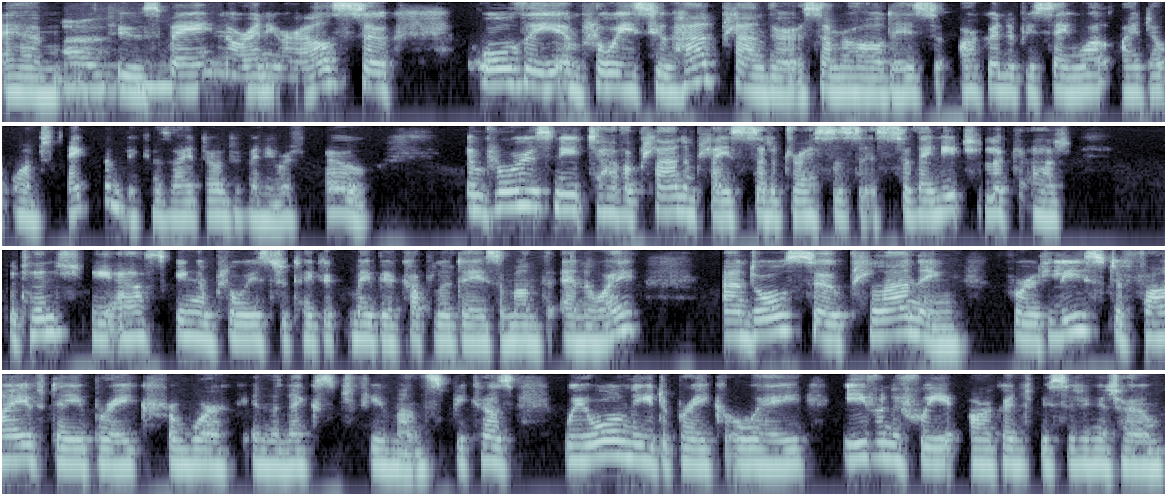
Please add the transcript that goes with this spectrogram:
um, oh, to Spain or anywhere else. So all the employees who had planned their summer holidays are going to be saying, "Well, I don't want to take them because I don't have anywhere to go." Employers need to have a plan in place that addresses this. So they need to look at potentially asking employees to take maybe a couple of days a month anyway, and also planning for at least a five day break from work in the next few months because we all need a break away. Even if we are going to be sitting at home,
